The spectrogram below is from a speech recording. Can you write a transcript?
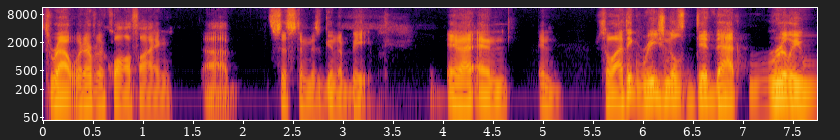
throughout whatever the qualifying uh, system is going to be. And I, and, and so I think regionals did that really,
